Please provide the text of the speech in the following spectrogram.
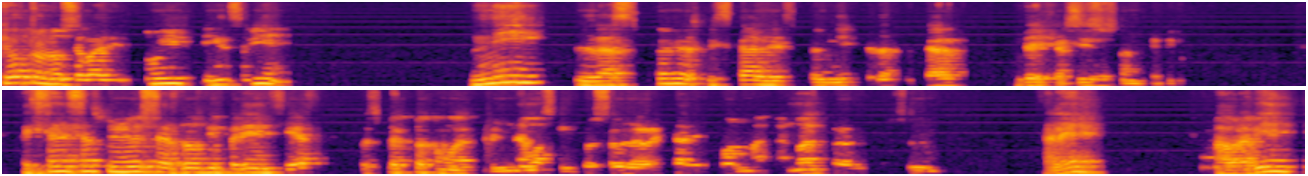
¿Qué otro no se va a disminuir? Fíjense bien. Ni las pérdidas fiscales permiten aplicar de ejercicios anteriores. Están estas primeras estas dos diferencias respecto a cómo determinamos el impuesto sobre la renta de forma anual para la persona. ¿Vale? Ahora bien,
